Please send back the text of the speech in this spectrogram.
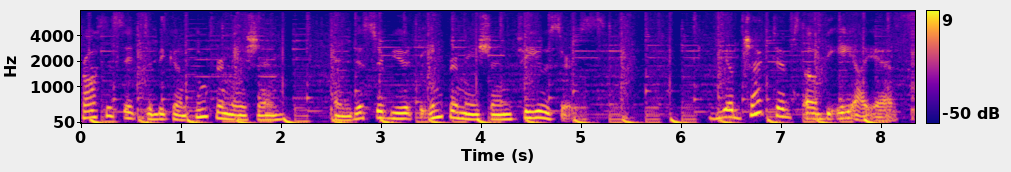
process it to become information, and distribute the information to users. The objectives of the AIS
